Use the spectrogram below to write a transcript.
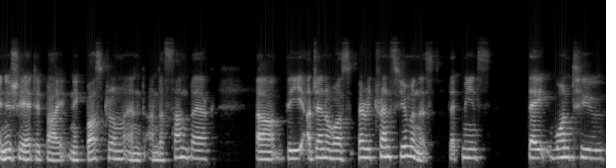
initiated by Nick Bostrom and Anders Sandberg, uh, the agenda was very transhumanist. That means they want to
